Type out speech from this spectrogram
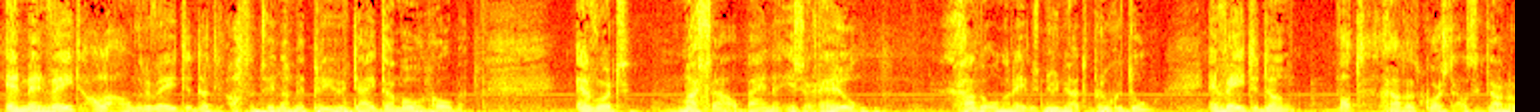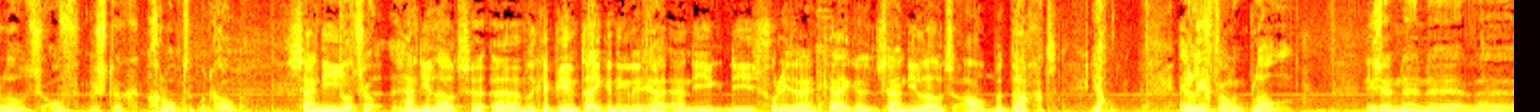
En men weet, alle anderen weten, dat die 28 met prioriteit daar mogen komen. Er wordt massaal, bijna in zijn geheel, gaan de ondernemers nu naar de broeken toe. En weten dan, wat gaat het kosten als ik daar een loods of een stuk grond moet kopen. Zijn die, zijn die loodsen, eh, want ik heb hier een tekening liggen en die, die is voor iedereen te kijken. Zijn die loodsen al bedacht? Ja, er ligt al een plan. Is een, een, eh,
